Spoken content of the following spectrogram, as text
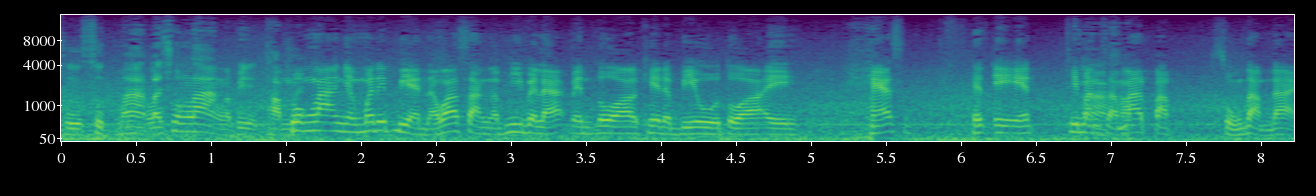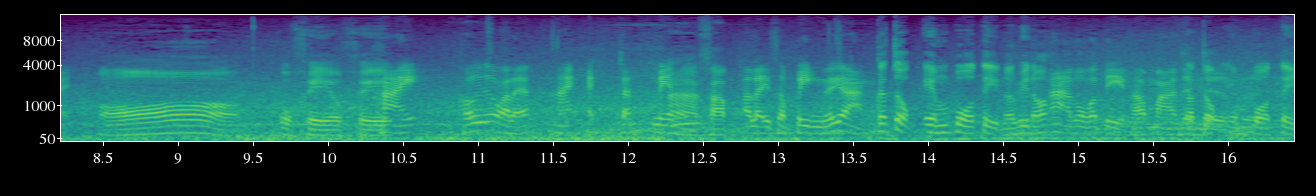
คือสุดมากแล้วช่วงล่างอะพี่ทำไหมช่วงล่างยังไม่ได้เปลี่ยนแต่ว่าสั่งกับพี่ไปแล้ว เป็นตัว KW ตัวไอ้ HAS HAS ที่มันอ่าครับ สามารถปรับสูงต่ำได้อ๋อ โอเค โอเค High เขาเรียกว่าอะไร High Adjustment อ่าครับ อะไรสปริงทุกอย่างกระจก M ปกติเนอะพี่เนาะอ่าปกติครับมากระจก M ปกติ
